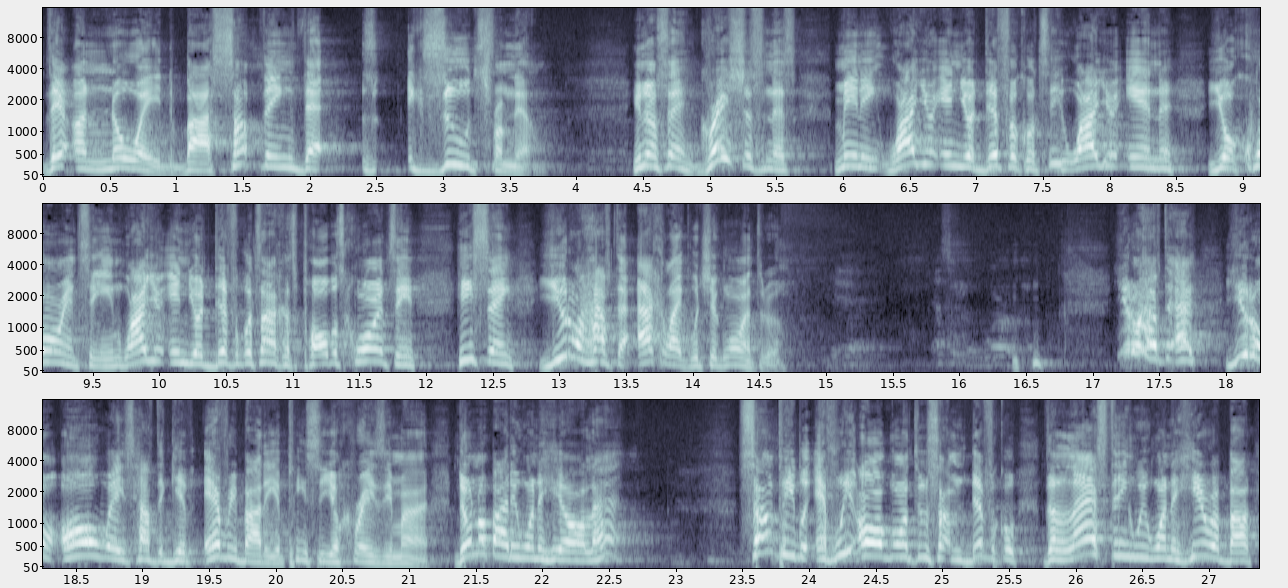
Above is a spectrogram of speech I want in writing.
they're annoyed by something that exudes from them. You know what I'm saying? Graciousness, meaning while you're in your difficulty, while you're in your quarantine, while you're in your difficult time, because Paul was quarantined, he's saying you don't have to act like what you're going through. you don't have to act, you don't always have to give everybody a piece of your crazy mind. Don't nobody want to hear all that. Some people, if we all going through something difficult, the last thing we want to hear about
